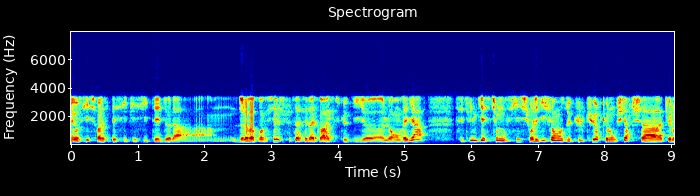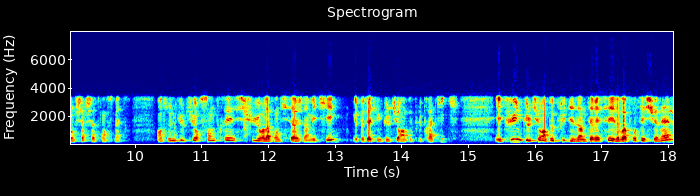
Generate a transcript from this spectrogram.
Est aussi sur la spécificité de la voie professionnelle, je suis tout à fait d'accord avec ce que dit euh, Laurent Veillard. C'est une question aussi sur les différences de culture que l'on cherche à que l'on cherche à transmettre entre une culture centrée sur l'apprentissage d'un métier et peut-être une culture un peu plus pratique et puis une culture un peu plus désintéressée. La voie professionnelle,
